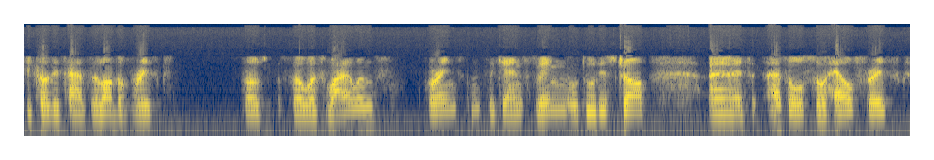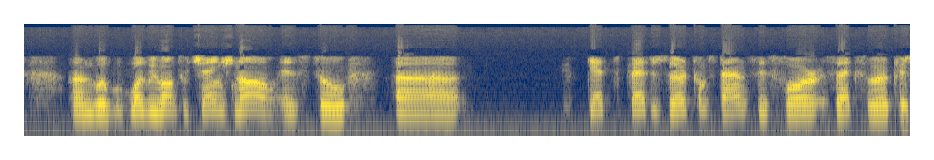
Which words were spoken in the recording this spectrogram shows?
because it has a lot of risks. So, so as violence, for instance, against women who do this job. Uh, it has also health risks. And what we want to change now is to uh, get better circumstances for sex workers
